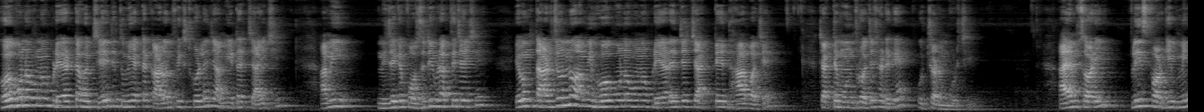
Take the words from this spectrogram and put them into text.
হো কোনো কোনো প্রেয়ারটা হচ্ছে যে তুমি একটা কারণ ফিক্সড করলে যে আমি এটা চাইছি, আমি নিজেকে পজিটিভ রাখতে চাইছি এবং তার জন্য আমি হো কোনো কোনো প্রেয়ারের যে চারটে ধাপ আছে, চারটে মন্ত্র আছে সেটাকে উচ্চারণ করছি। I am sorry please forgive me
